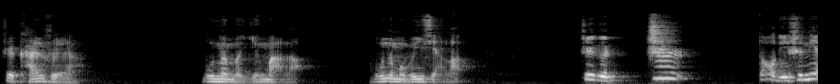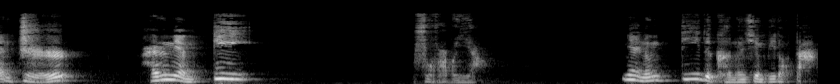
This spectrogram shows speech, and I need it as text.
这坎水啊。不那么盈满了，不那么危险了。这个“知”到底是念“止”还是念“低”？说法不一样。念成“低”的可能性比较大，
